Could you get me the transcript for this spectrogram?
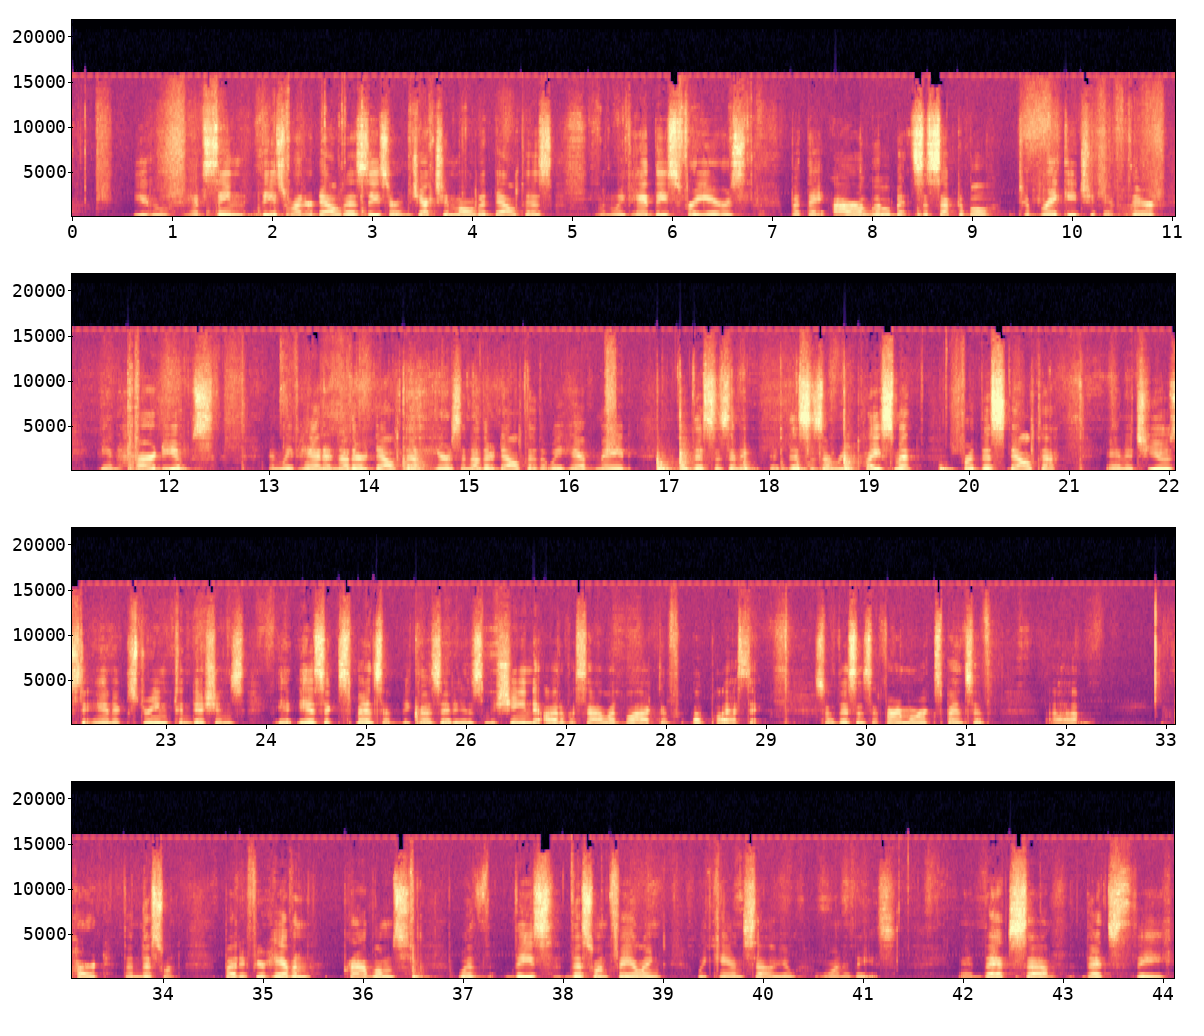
you have seen these rudder deltas, these are injection molded deltas, and we've had these for years, but they are a little bit susceptible to breakage if they're in hard use. And we've had another delta, here's another delta that we have made. This is an, this is a replacement for this delta, and it's used in extreme conditions. It is expensive because it is machined out of a solid block of, of plastic. So this is a far more expensive um, part than this one. But if you're having problems with these, this one failing, we can sell you one of these. And that's, um, that's the,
